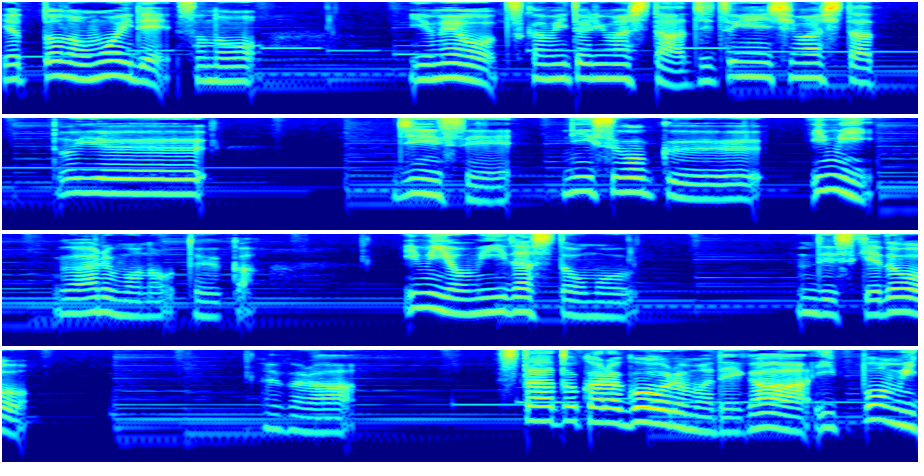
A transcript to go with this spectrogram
やっとの思いでその夢をつかみ取りました実現しましたという人生にすごく意味があるものというか意味を見いだすと思うんですけどだからスタートからゴールまでが一本道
